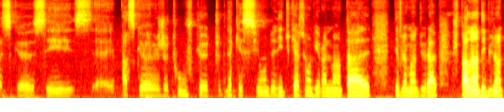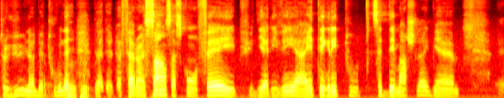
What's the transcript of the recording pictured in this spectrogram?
est-ce que c'est parce que je trouve que toute la question de l'éducation environnementale, développement durable, je parlais en début d'entrevue de trouver la, mm-hmm. de, faire un sens à ce qu'on fait et puis d'y arriver à intégrer toute cette démarche-là, eh bien, euh,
